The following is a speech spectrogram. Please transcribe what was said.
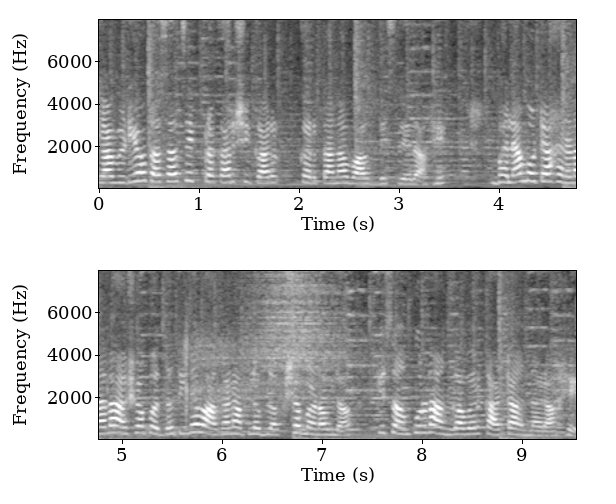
या व्हिडिओत असाच एक प्रकार शिकार करताना वाघ दिसलेला आहे. भल्या मोठ्या हरणाला अशा पद्धतीने वाघानं आपलं लक्ष बनवलं की संपूर्ण अंगावर काटा आणणार आहे.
